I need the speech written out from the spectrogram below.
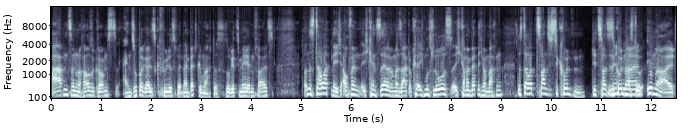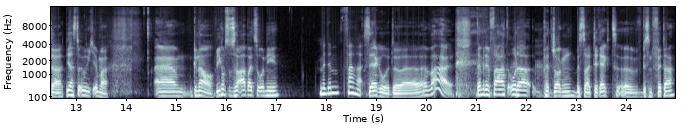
abends, wenn du nach Hause kommst, ein super geiles Gefühl ist, wenn dein Bett gemacht ist. So geht's mir jedenfalls. Und es dauert nicht, auch wenn, ich kenn's selber, wenn man sagt, okay, ich muss los, ich kann mein Bett nicht mehr machen. Das dauert 20 Sekunden. Die 20 Nicht Sekunden hast mal. du immer, Alter. Die hast du wirklich immer. Ähm, genau. Wie kommst du zur Arbeit, zur Uni? Mit dem Fahrrad. Sehr gut. Äh, Wahl. Dann mit dem Fahrrad oder per Joggen bist du halt direkt äh, ein bisschen fitter.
